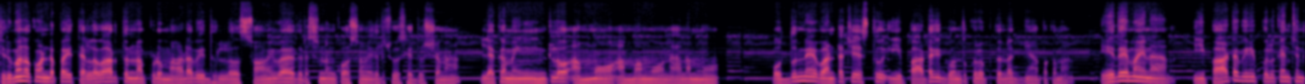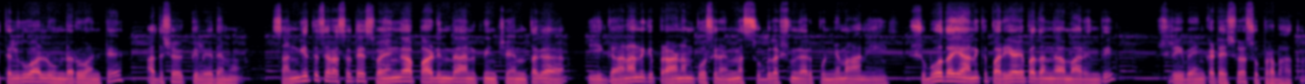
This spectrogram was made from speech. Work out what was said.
తిరుమల కొండపై తెల్లవారుతున్నప్పుడు మాడవీధుల్లో స్వామివారి దర్శనం కోసం ఎదురుచూసే దృశ్యమా? లేక మీ ఇంట్లో అమ్మో అమ్మమ్మో నానమ్మో పొద్దున్నే వంట చేస్తూ ఈ పాటకి గొంతు కొలుపుతున్న జ్ఞాపకమా? ఏదేమైనా ఈ పాట విని పులకించిన తెలుగు వాళ్ళు ఉండరు అంటే అతిశయోక్తి లేదేమో. సంగీత సరస్వతే స్వయంగా పాడిందా అనిపించేంతగా ఈ గానానికి ప్రాణం పోసిన ఎంఎస్ సుబ్బలక్ష్మి గారి పుణ్యమా అని శుభోదయానికి పర్యాయపదంగా మారింది శ్రీ వెంకటేశ్వర సుప్రభాతం.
